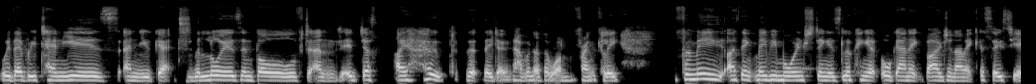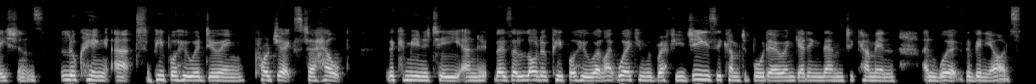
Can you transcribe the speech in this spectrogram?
with every 10 years and you get the lawyers involved and it just i hope that they don't have another one frankly for me, I think maybe more interesting is looking at organic biodynamic associations, looking at people who are doing projects to help the community. And there's a lot of people who are like working with refugees who come to Bordeaux and getting them to come in and work the vineyards.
